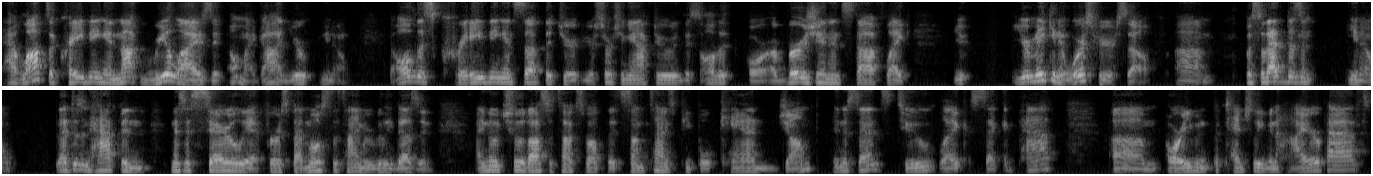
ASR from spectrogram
have lots of craving and not realize that oh my god you're you know all this craving and stuff that you're you're searching after this all the or aversion and stuff like you you're making it worse for yourself um but so that doesn't you know that doesn't happen necessarily at first but most of the time it really doesn't i know Culadasa talks about that sometimes people can jump in a sense to like second path um, or even potentially even higher paths.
